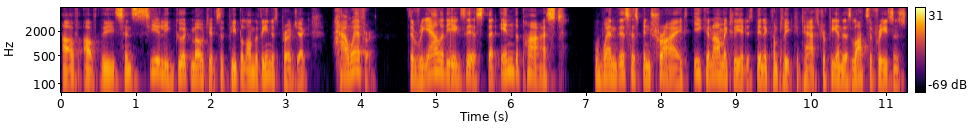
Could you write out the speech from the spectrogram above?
of of the sincerely good motives of people on the Venus Project. However, the reality exists that in the past, when this has been tried economically, it has been a complete catastrophe, and there's lots of reasons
